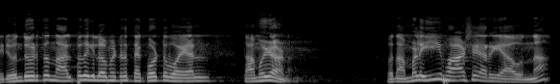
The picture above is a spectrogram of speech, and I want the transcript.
തിരുവനന്തപുരത്ത് നാൽപ്പത് കിലോമീറ്റർ തെക്കോട്ട് പോയാൽ തമിഴാണ്. അപ്പോൾ നമ്മൾ ഈ ഭാഷ അറിയാവുന്ന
